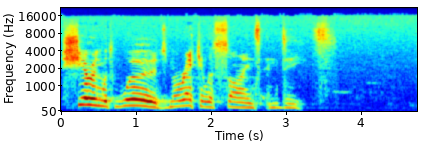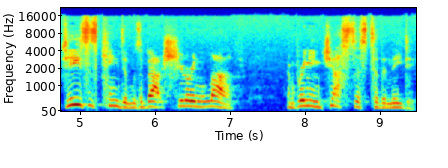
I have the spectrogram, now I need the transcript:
sharing with words, miraculous signs, and deeds. Jesus' kingdom was about sharing love and bringing justice to the needy.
